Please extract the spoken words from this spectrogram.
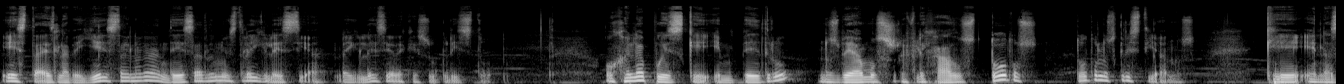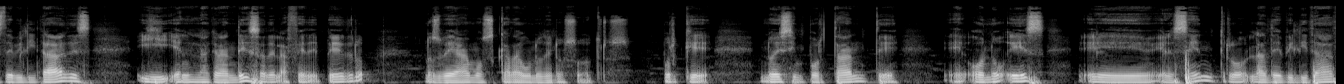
Esta es la belleza y la grandeza de nuestra iglesia, la iglesia de Jesucristo. Ojalá pues que en Pedro nos veamos reflejados todos, todos los cristianos, que en las debilidades y en la grandeza de la fe de Pedro nos veamos cada uno de nosotros, porque no es importante eh, o no es eh, el centro la debilidad,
